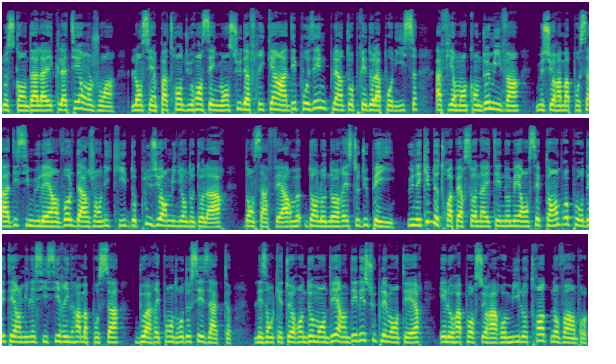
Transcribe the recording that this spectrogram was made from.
Le scandale a éclaté en juin. L'ancien patron du renseignement sud-africain a déposé une plainte auprès de la police, affirmant qu'en 2020, M. Ramaphosa a dissimulé un vol d'argent liquide de plusieurs millions de dollars dans sa ferme dans le nord-est du pays. Une équipe de trois personnes a été nommée en septembre pour déterminer si Cyril Ramaphosa doit répondre de ses actes. Les enquêteurs ont demandé un délai supplémentaire et le rapport sera remis le 30 novembre.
